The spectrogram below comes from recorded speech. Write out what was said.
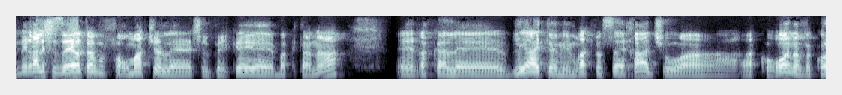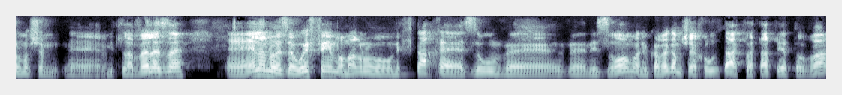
נראה לי שזה יהיה יותר בפורמט של, של פרקי בקטנה. אה, רק על, אה, בלי אייטמים, רק נושא אחד, שהוא הקורונה וכל מה שמתלווה לזה. אה, אין לנו איזה וויפים, אמרנו נפתח זום ונזרום, אני מקווה גם שאיכות ההקלטה תהיה טובה.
